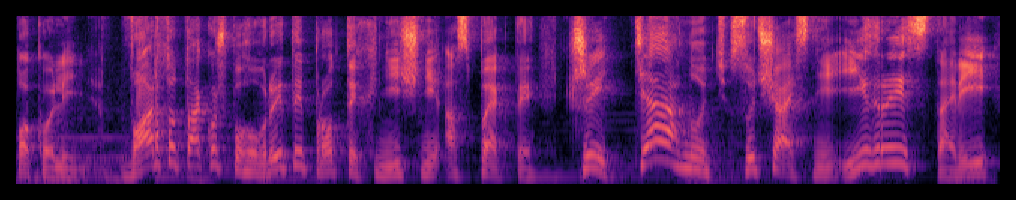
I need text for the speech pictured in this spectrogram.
поколінням. Варто також поговорити про технічні аспекти: чи тягнуть сучасні ігри старі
